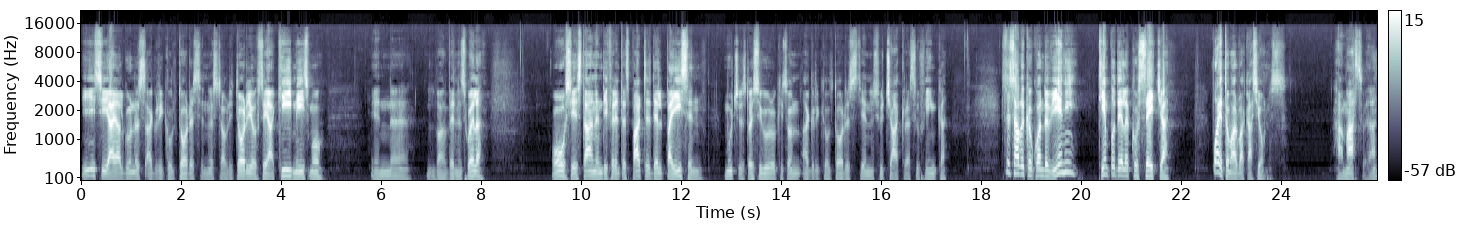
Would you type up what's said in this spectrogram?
Y si hay algunos agricultores en nuestro auditorio, sea aquí mismo en uh, Venezuela, o si están en diferentes partes del país, en muchos estoy seguro que son agricultores, tienen su chacra, su finca. Usted sabe que cuando viene tiempo de la cosecha, voy a tomar vacaciones. Jamás, ¿verdad?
